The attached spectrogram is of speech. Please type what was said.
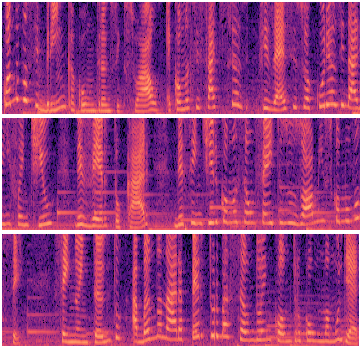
Quando você brinca com um transexual, é como se satisfizesse sua curiosidade infantil de ver, tocar, de sentir como são feitos os homens como você, sem, no entanto, abandonar a perturbação do encontro com uma mulher.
